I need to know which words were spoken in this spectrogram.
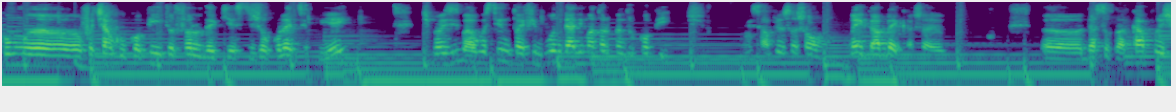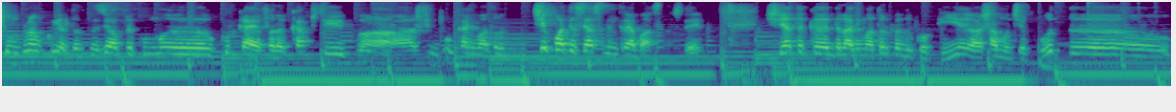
cum uh, făceam cu copiii tot felul de chestii, joculețe cu ei și mi-au zis, bă, Augustin, tu ai fi bun de animator pentru copii. Și mi s-a prins așa un mega bec, așa, uh, deasupra capului și umblam cu el toată ziua precum uh, curca aia fără cap, știi, bă, aș fi bun ca animator. Ce poate să iasă din treaba asta, știi? Și iată că de la animator pentru copii, așa am început, uh,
